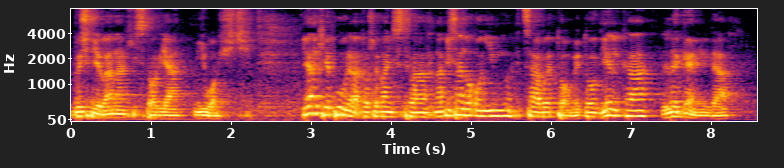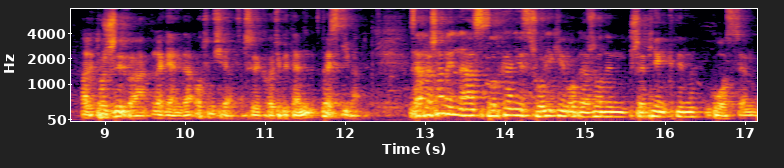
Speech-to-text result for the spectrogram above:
wyśpiewana historia miłości. Jan Kiepura, proszę Państwa, napisano o nim całe tomy. To wielka legenda, ale to żywa legenda, o czym świadczy choćby ten festiwal. Zapraszamy na spotkanie z człowiekiem obdarzonym przepięknym głosem.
